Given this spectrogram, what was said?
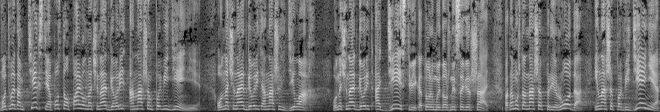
Вот в этом тексте апостол Павел начинает говорить о нашем поведении. Он начинает говорить о наших делах – он начинает говорить о действии, которые мы должны совершать. Потому что наша природа и наше поведение,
